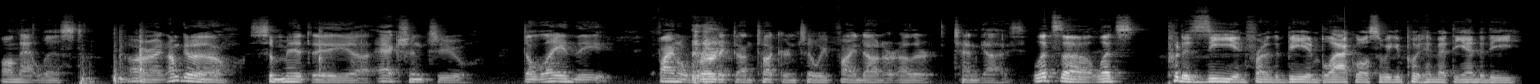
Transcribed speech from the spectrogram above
on that list. All right, I'm gonna submit a uh, action to delay the final verdict on Tucker until we find out our other ten guys. Let's uh let's put a Z in front of the B in Blackwell so we can put him at the end of the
